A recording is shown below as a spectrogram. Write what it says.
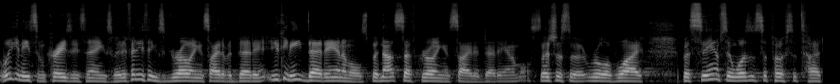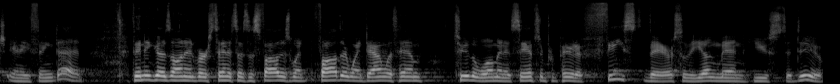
we can eat some crazy things, but if anything's growing inside of a dead, animal, you can eat dead animals, but not stuff growing inside of dead animals. That's just a rule of life. But Samson wasn't supposed to touch anything dead. Then he goes on in verse 10, it says, His father's went, father went down with him to the woman, and Samson prepared a feast there, so the young men used to do.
